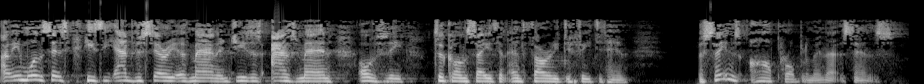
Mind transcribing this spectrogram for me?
I mean, in one sense, he's the adversary of man and Jesus as man obviously took on Satan and thoroughly defeated him. But Satan's our problem in that sense.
